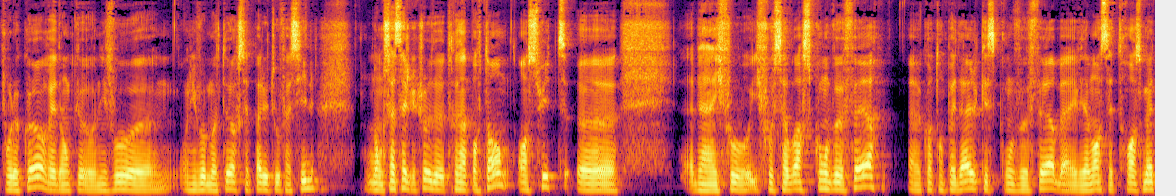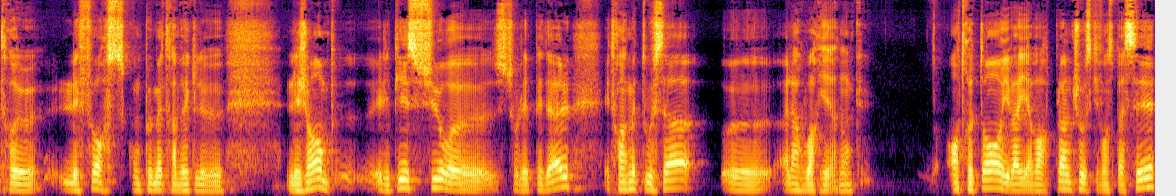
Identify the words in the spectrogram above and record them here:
pour le corps et donc au niveau au niveau moteur c'est pas du tout facile. Donc ça c'est quelque chose de très important. Ensuite eh il faut il faut savoir ce qu'on veut faire quand on pédale. Qu'est-ce qu'on veut faire? Ben, évidemment, c'est transmettre les forces qu'on peut mettre avec le, les jambes et les pieds sur sur les pédales et transmettre tout ça à la roue arrière. Donc entre-temps, il va y avoir plein de choses qui vont se passer.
